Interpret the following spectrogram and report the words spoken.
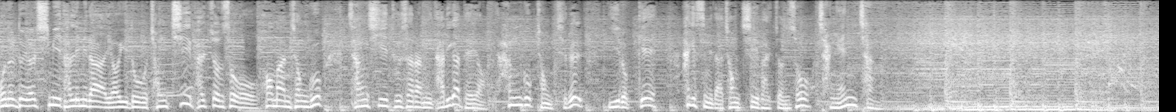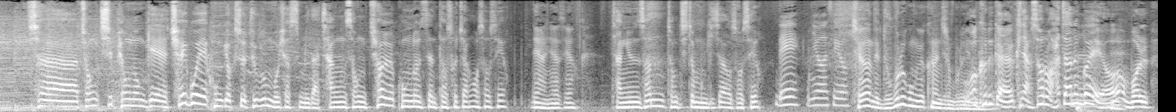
오늘도 열심히 달립니다. 여의도 정치 발전소 험한 정국 장씨 두 사람이 다리가 되어 한국 정치를 이롭게 하겠습니다. 정치 발전소 장앤장. 자, 정치평론계 최고의 공격수 두 분 모셨습니다. 장성철 공론센터 소장 어서 오세요. 네, 안녕하세요. 장윤선 정치 전문 기자 어서 오세요. 네, 안녕하세요. 제가 근데 누구를 공격하는지는 모르겠네요. 어, 그러니까요. 그냥 서로 하자는 네. 거예요. 네. 뭘 아,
